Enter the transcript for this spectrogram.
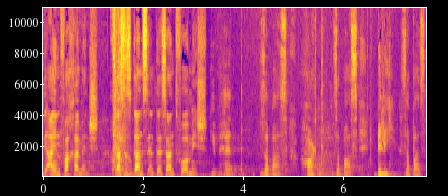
der einfachen Mensch. Das ist ganz interessant für mich. Give head the buzz, heart the buzz, belly the buzz.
